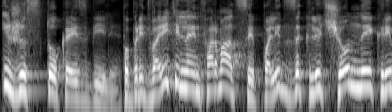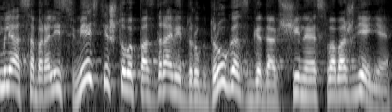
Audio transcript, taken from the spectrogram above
и жестоко избили. По предварительной информации, политзаключенные Кремля собрались вместе, чтобы поздравить друг друга с годовщиной освобождения.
